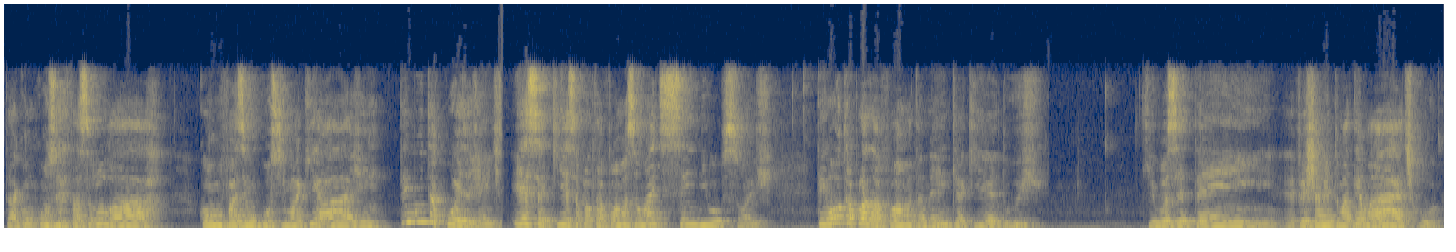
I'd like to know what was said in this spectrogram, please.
tá? como consertar celular, como fazer um curso de maquiagem. Tem muita coisa, gente. Esse aqui, essa plataforma, são mais de 100 mil opções. Tem outra plataforma também, que aqui é dos, que você tem é, fechamento matemático,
